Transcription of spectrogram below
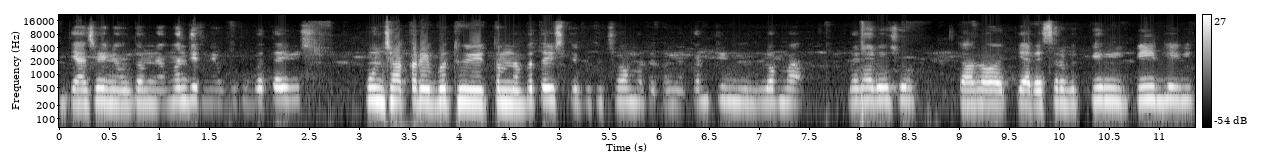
ત્યાં જઈને હું તમને મંદિર ને એવું બધું બતાવીશ. પૂજા કરે બધું તમને બતાવીશ તે બધું જોવા માટે તમે કન્ટિન્યુ બ્લોગમાં બના રહેજો. ચાલો અત્યારે શરબત પી પી લેવી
